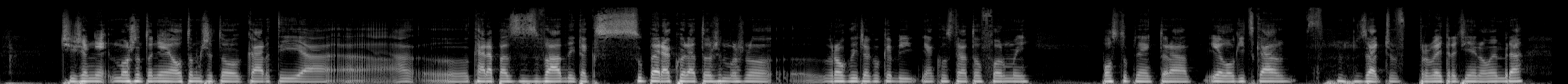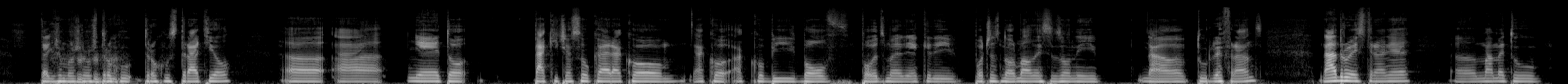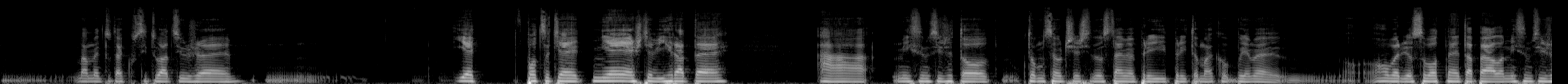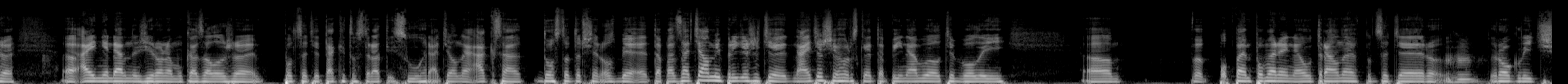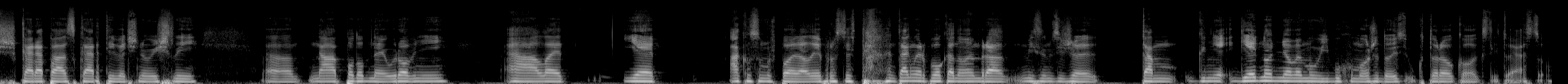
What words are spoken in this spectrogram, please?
Čiže ne, možno to nie je o tom, že to karty a, a, a eh, Karapaz zvládli tak super, akurát to, že možno eh, Roglič ako keby nejakou stratou formy postupne, ktorá je logická v, v prvej tretine novembra, takže možno už trochu, trochu stratil uh, a nie je to taký časovkár, ako, ako, ako by bol povedzme niekedy počas normálnej sezóny na Tour de France. Na druhej strane uh, máme, tu, máme tu takú situáciu, že je v podstate nie je ešte vyhraté a myslím si, že to, k tomu sa určite ešte dostaneme pri, pri tom, ako budeme hovoriť o sobotnej etape, ale myslím si, že aj nedávne Giro nám ukázalo, že podstate takéto straty sú hrateľné, ak sa dostatočne rozbije etapa. Zatiaľ mi príde, že tie najťažšie horské etapy na Vuelte boli uh, pomerne neutrálne, v podstate ro- uh-huh. Roglič, Carapaz, karty väčšinou išli uh, na podobnej úrovni, ale je, ako som už povedal, je proste t- takmer polka novembra, myslím si, že tam k, ne- k jednodňovému výbuchu môže dojsť u ktoréhokoľvek z týchto jazdcov.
